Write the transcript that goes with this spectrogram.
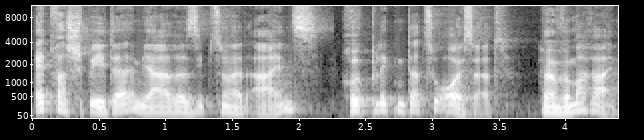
etwas später, im Jahre 1701, rückblickend dazu äußert. Hören wir mal rein.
